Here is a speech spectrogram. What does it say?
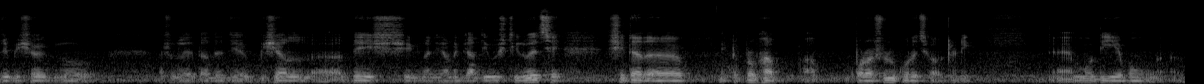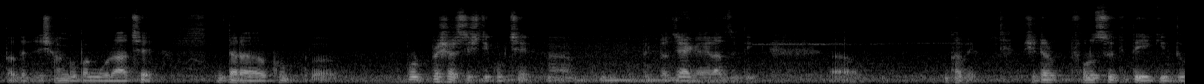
যে বিষয়গুলো আসলে তাদের যে বিশাল দেশ সেখানে যে অনেক জাতি গোষ্ঠী রয়েছে, সেটার একটা প্রভাব পড়া শুরু করেছে অলরেডি মোদি এবং তাদের যে সাঙ্গপাঙ্গরা আছে, তারা খুব প্রেশার সৃষ্টি করছে প্রত্যেকটা জায়গায় রাজনৈতিক ভাবে। সেটার ফলশ্রুতিতেই কিন্তু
